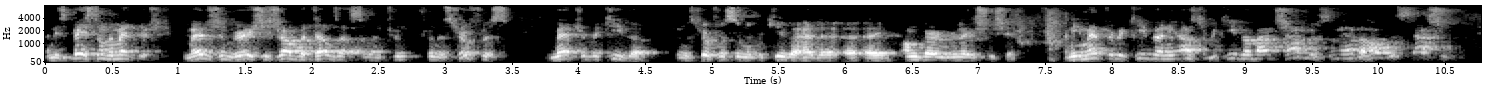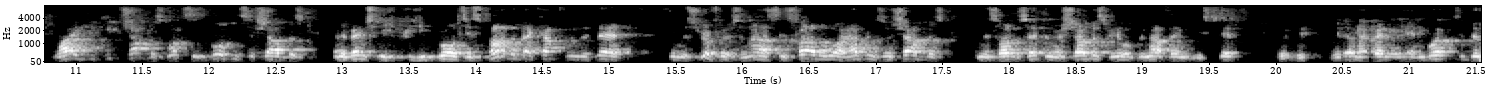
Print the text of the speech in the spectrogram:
And it's based on the Medrash. The Medrash in Bereshit Rabbah tells us when the Strufus met Rabbi Kiva. From the Strufus and Rabbi Kiva had an ongoing relationship. And he met Rabbi Kiva and he asked Rabbi Kiva about Shabbos and they had a whole discussion. Why do you keep Shabbos? What's the importance of Shabbos? And eventually he, he brought his father back up from the dead from the Strufus and asked his father what happens on Shabbos. And his father said to him, on Shabbos we all do nothing. We sit. We, we, we don't have any, any work to do.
